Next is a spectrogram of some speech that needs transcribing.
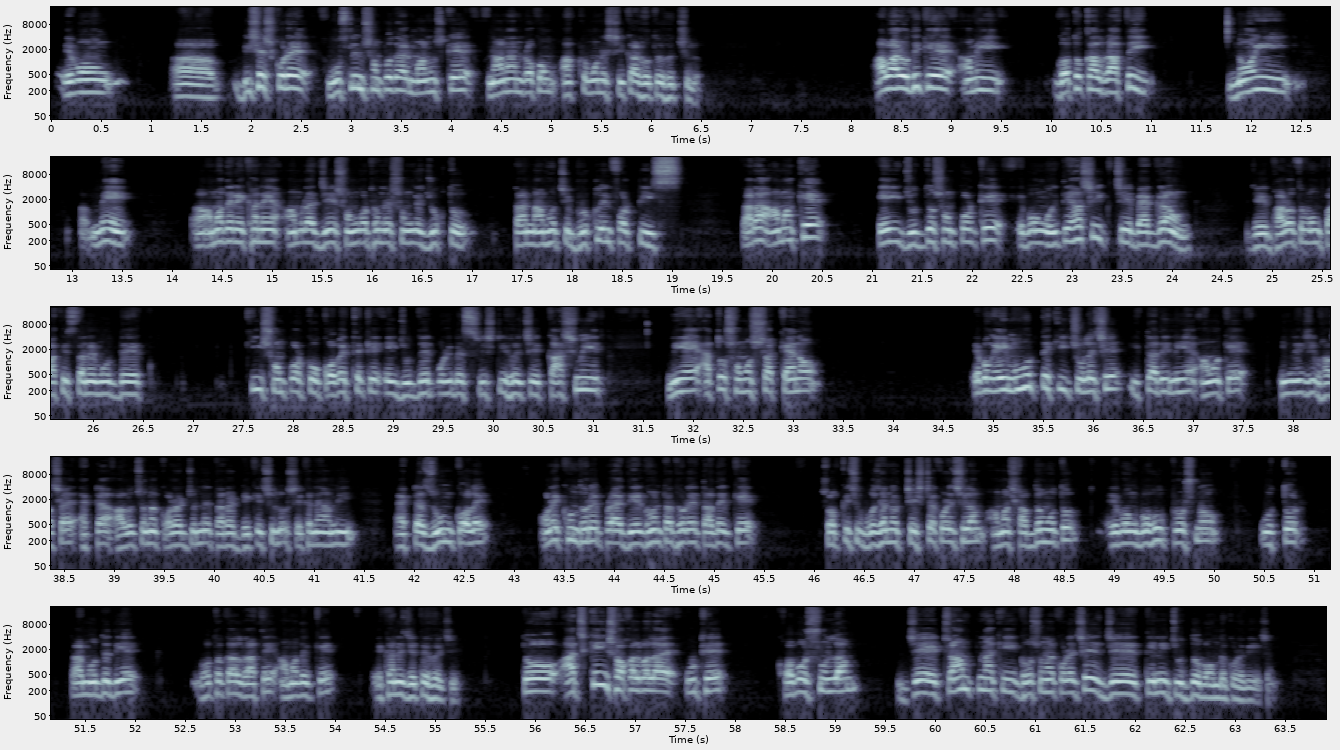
এবং বিশেষ করে মুসলিম সম্প্রদায়ের মানুষকে নানান রকম আক্রমণের শিকার হতে হচ্ছিল। আবার ওদিকে আমি গতকাল রাতেই নয় মে আমাদের এখানে আমরা যে সংগঠনের সঙ্গে যুক্ত তার নাম হচ্ছে ব্রুকলিন ফর পিস। তারা আমাকে এই যুদ্ধ সম্পর্কে এবং ঐতিহাসিক যে ব্যাকগ্রাউন্ড যে ভারত এবং পাকিস্তানের মধ্যে কি সম্পর্ক, কবে থেকে এই যুদ্ধের পরিবেশ সৃষ্টি হয়েছে, কাশ্মীর নিয়ে এত সমস্যা কেন? এবং এই মুহূর্তে কি চলেছে ইত্যাদি নিয়ে আমাকে ইংরেজি ভাষায় একটা আলোচনা করার জন্য তারা ডেকেছিল। সেখানে আমি একটা জুম কলে অনেকক্ষণ ধরে প্রায় দেড় ঘণ্টা ধরে তাদেরকে সবকিছু বোঝানোর চেষ্টা করেছিলাম আমার সাধ্যমতো এবং বহু প্রশ্ন, উত্তর তার মধ্যে দিয়ে গতকাল রাতে আমাদেরকে এখানে যেতে হয়েছে। তো আজকেই সকালবেলায় উঠে খবর শুনলাম যে ট্রাম্প নাকি ঘোষণা করেছে যে তিনি যুদ্ধ বন্ধ করে দিয়েছেন।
